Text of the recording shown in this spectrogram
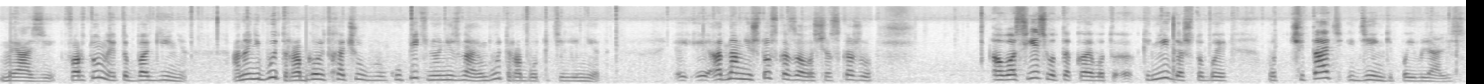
Азии. Фортуна – это богиня. Она не будет работать, говорит, хочу купить, но не знаю, он будет работать или нет. Одна мне что сказала, сейчас скажу. А у вас есть вот такая вот э, книга, чтобы вот читать и деньги появлялись?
